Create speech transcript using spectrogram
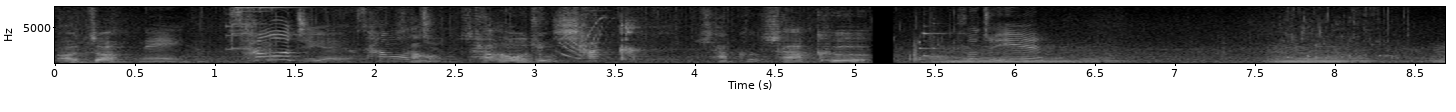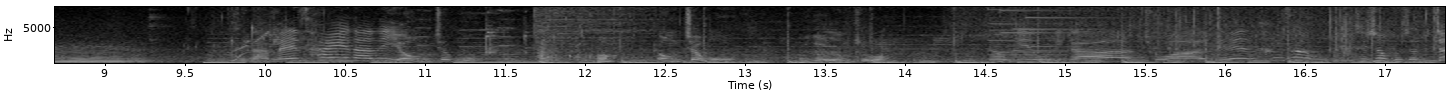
아 짜? 네, 상어주예요. 상어주. 상어? 상어주? shark. shark? shark. 소주 1. 그다음에 사이다는 0.5. 어? 0.5. 어디 영점어? 여기 우리가 좋아하는 항상 드셔보셨죠?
